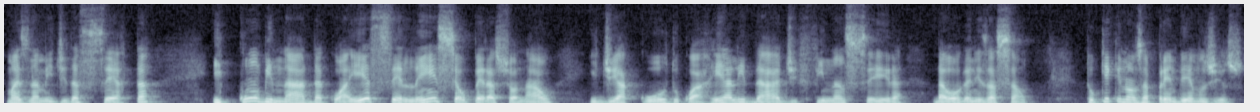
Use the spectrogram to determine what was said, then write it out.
mas na medida certa e combinada com a excelência operacional e de acordo com a realidade financeira da organização. Então, o que, que nós aprendemos disso?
